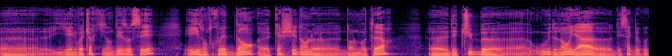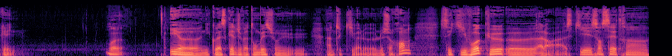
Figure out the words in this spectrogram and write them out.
il y a une voiture qu'ils ont désossée et ils ont trouvé dedans, euh, caché dans le dans le moteur, euh, des tubes euh, où dedans il y a euh, des sacs de cocaïne. voilà. Et euh, Nicolas Cage va tomber sur une- un truc qui va le, le surprendre, c'est qu'il voit que, euh, alors, ce qui est censé être un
